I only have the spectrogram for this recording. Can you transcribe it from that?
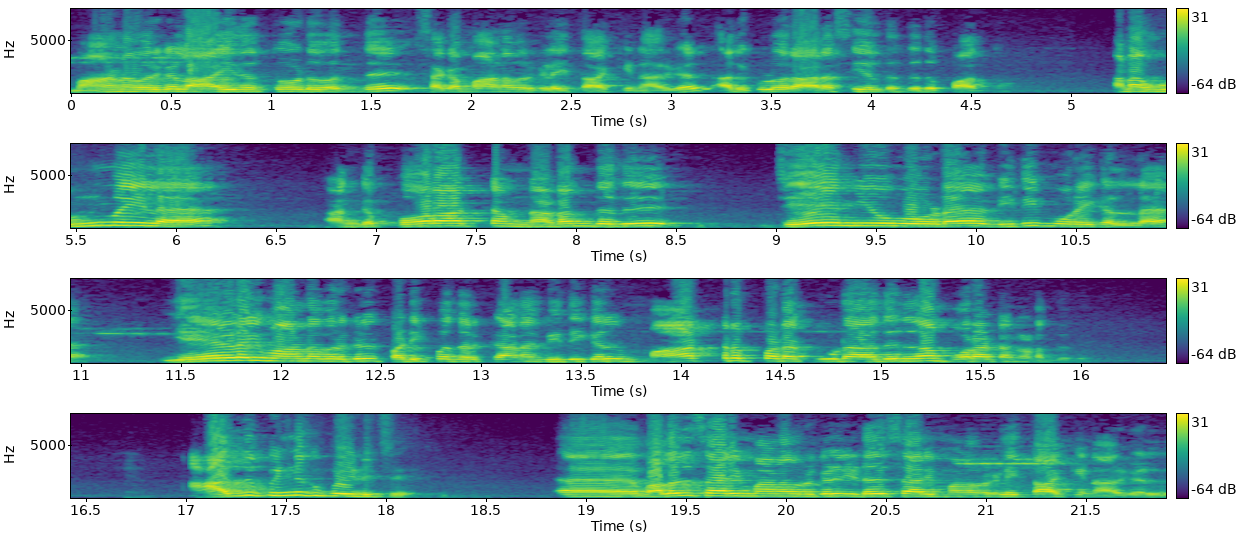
மாணவர்கள் ஆயுதத்தோடு வந்து சக மாணவர்களை தாக்கினார்கள். அதுக்குள்ள ஒரு அரசியல் இருந்தது பார்த்தோம். ஆனா உண்மையில அங்க போராட்டம் நடந்தது ஜேஎன்யூவோட விதிமுறைகள்ல ஏழை மாணவர்கள் படிப்பதற்கான விதிகள் மாற்றப்படக்கூடாதுன்னு தான் போராட்டம் நடந்தது. அது பின்னுக்கு போயிடுச்சு. வலதுசாரி மாணவர்கள் இடதுசாரி மாணவர்களை தாக்கினார்கள்.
